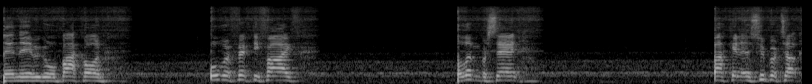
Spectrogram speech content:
Then there we go, back on. Over 55. 11%. Back into the super tuck.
